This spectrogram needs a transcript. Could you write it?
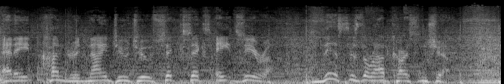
at 800 922 6680. This is The Rob Carson Show.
